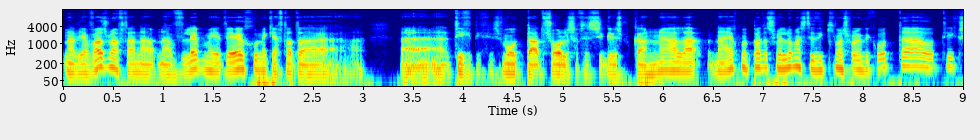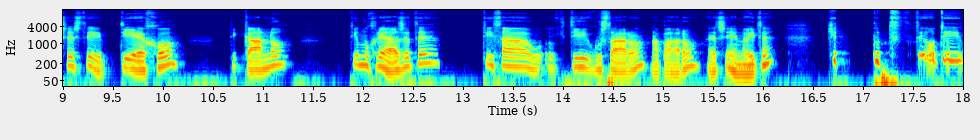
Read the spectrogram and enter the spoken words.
να διαβάζουμε αυτά, να, να βλέπουμε γιατί έχουν και αυτά τα. Ε, τη, τη χρησιμότητά τους όλες αυτές τις συγκρίσεις που κάνουν, αλλά να έχουμε πάντα στο μυαλό μας τη δική μας πραγματικότητα ότι ξέρεις τι, τι έχω, τι κάνω, τι μου χρειάζεται, τι, θα, τι γουστάρω να πάρω, έτσι εννοείται, και ότι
